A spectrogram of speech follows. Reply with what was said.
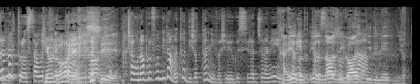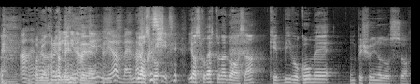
Tra l'altro stavo Che onore! riflettendo, Sì. c'è una profondità, ma tu a 18 anni facevi questi ragionamenti, Eh, io non, io non ho ricordi di miei 18 anni. Ah, eh, proprio la proprio mia eliminati, mente. quindi vabbè, Io ho, scop- io ho scoperto una cosa che vivo come un pesciolino rosso.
